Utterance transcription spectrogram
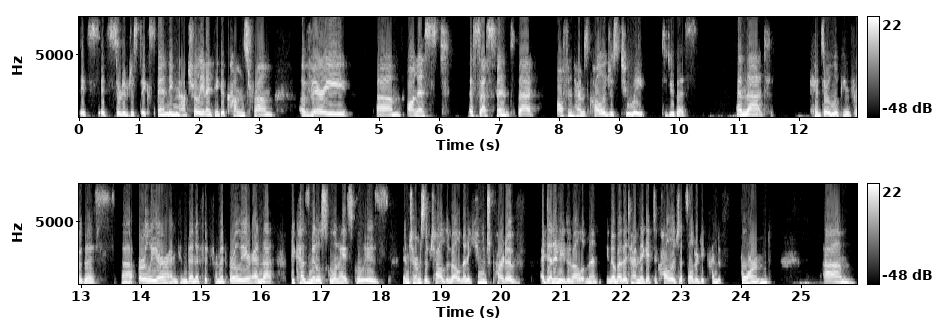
it's it's sort of just expanding naturally. And i think it comes from a very um, honest assessment that oftentimes college is too late to do this and that kids are looking for this uh, earlier and can benefit from it earlier. And that because middle school and high school is in terms of child development a huge part of identity development you know by the time they get to college that's already kind of formed um,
